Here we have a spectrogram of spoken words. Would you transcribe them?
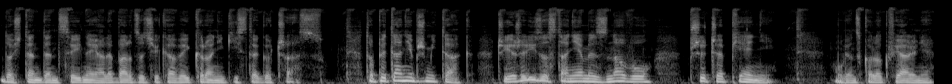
dość tendencyjnej, ale bardzo ciekawej kroniki z tego czasu. To pytanie brzmi tak, czy jeżeli zostaniemy znowu przyczepieni mówiąc kolokwialnie,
